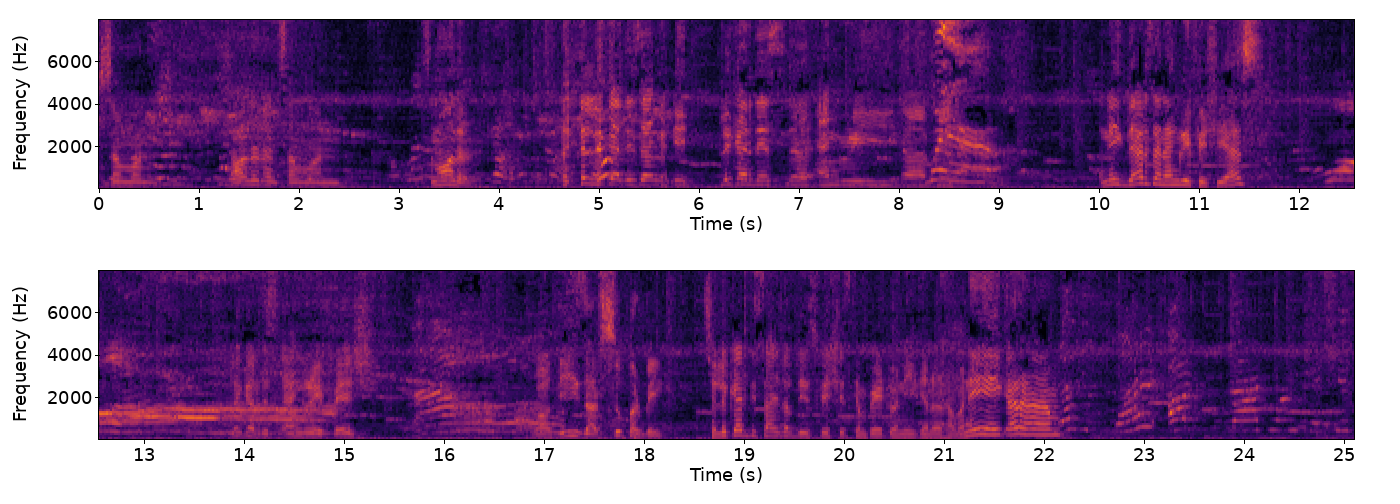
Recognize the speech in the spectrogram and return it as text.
someone taller than someone smaller. look at this angry. Look at this uh, angry uh, fish. Where? Nick, that's an angry fish, yes? Look at this angry fish. Wow, these are super big. So look at the size of these fishes compared to Anik and Arham. Anik, Arham! Why are that one fishes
